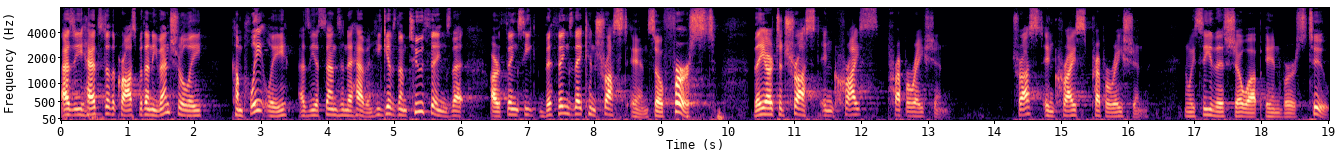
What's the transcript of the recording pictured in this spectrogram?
as he heads to the cross, but then eventually completely as he ascends into heaven. He gives them two things that are things he, the things they can trust in. So, first, they are to trust in Christ's preparation. Trust in Christ's preparation. And we see this show up in verse 2.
